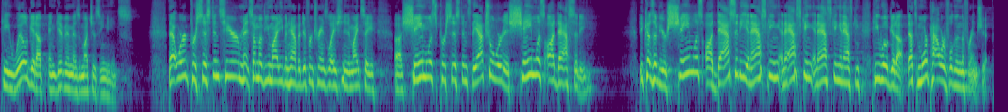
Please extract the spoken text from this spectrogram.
he will get up and give him as much as he needs. That word persistence here, some of you might even have a different translation. It might say uh, shameless persistence. The actual word is shameless audacity. Because of your shameless audacity in asking and asking and asking and asking, he will get up. That's more powerful than the friendship.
